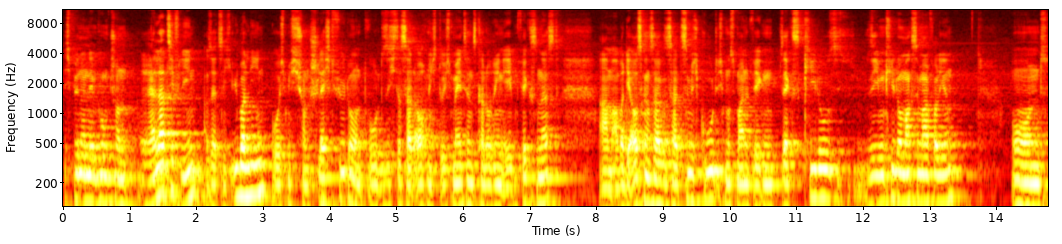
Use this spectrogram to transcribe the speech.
ich bin an dem Punkt schon relativ lean, also jetzt nicht über lean, wo ich mich schon schlecht fühle und wo sich das halt auch nicht durch Maintenance-Kalorien eben fixen lässt. Ähm, aber die Ausgangslage ist halt ziemlich gut. Ich muss meinetwegen 6 Kilo, 7 Kilo maximal verlieren. Und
